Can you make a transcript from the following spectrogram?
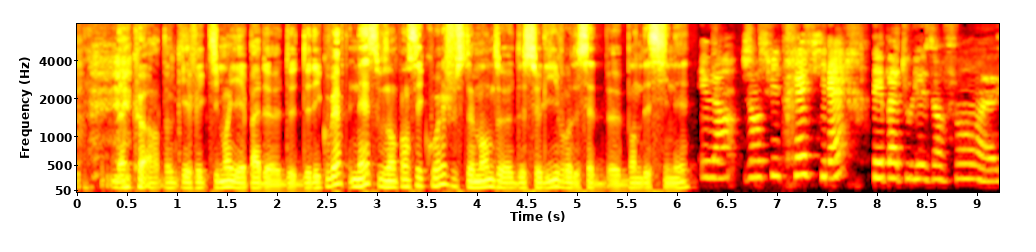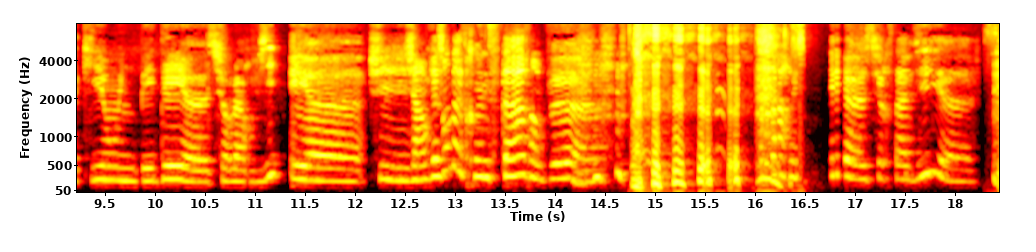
D'accord, donc effectivement, il n'y avait pas de, découverte. Ness, vous en pensez quoi justement de, ce livre, de cette euh, bande dessinée? Eh bien, j'en suis très fière. C'est pas tous les enfants qui ont une BD sur leur vie. Et j'ai l'impression d'être une star un peu. Euh, Euh, sur sa vie. Euh.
